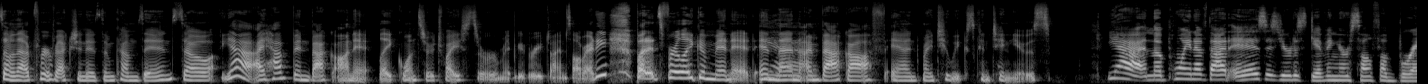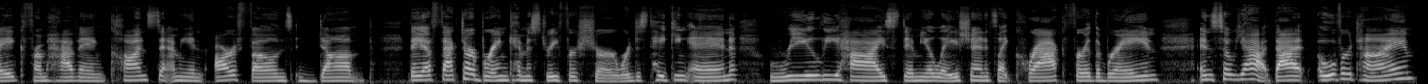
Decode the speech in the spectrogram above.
Some of that perfectionism comes in. So, yeah, I have been back on it like once or twice or maybe three times already, but it's for like a minute. And yeah. then I'm back off and my two weeks continues. Yeah, and the point of that is is you're just giving yourself a break from having constant I mean, our phones dump. They affect our brain chemistry for sure. We're just taking in really high stimulation. It's like crack for the brain. And so yeah, that over time,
